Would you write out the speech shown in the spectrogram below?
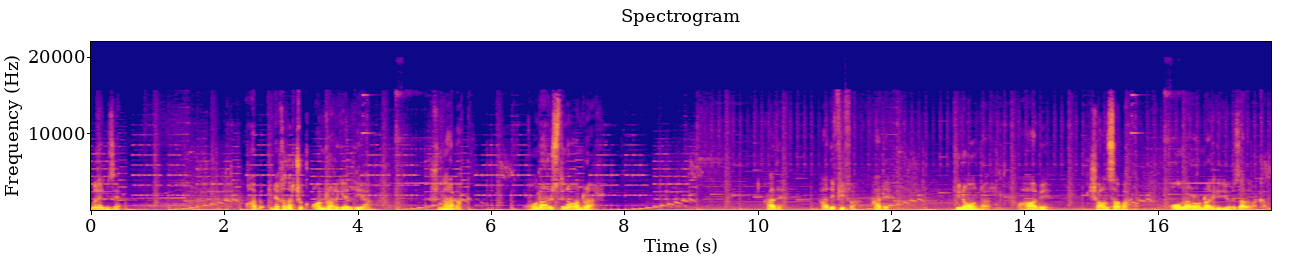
Bu ne güzel. Abi ne kadar çok Anrar geldi ya. Şunlara bak. Anrar üstüne Anrar. Hadi. Hadi FIFA. Hadi. Yine Onrar. Abi. Şansa bak. Onrar onrar gidiyoruz. Hadi bakalım.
